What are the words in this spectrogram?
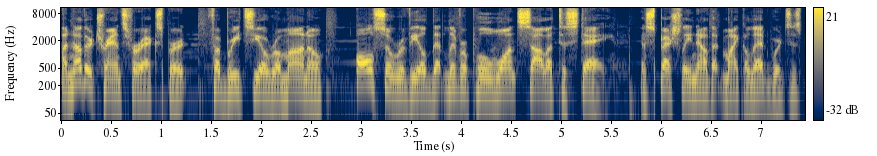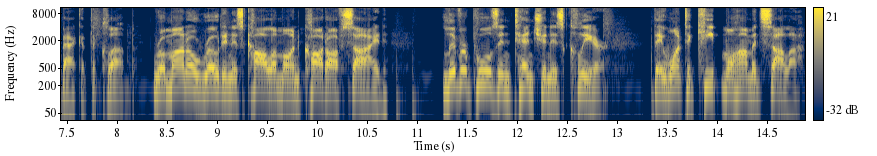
Another transfer expert, Fabrizio Romano, also revealed that Liverpool wants Salah to stay, especially now that Michael Edwards is back at the club. Romano wrote in his column on Caught Offside, Liverpool's intention is clear, they want to keep Mohamed Salah,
